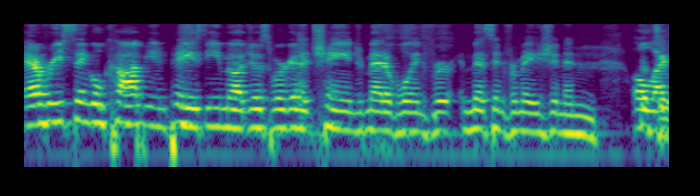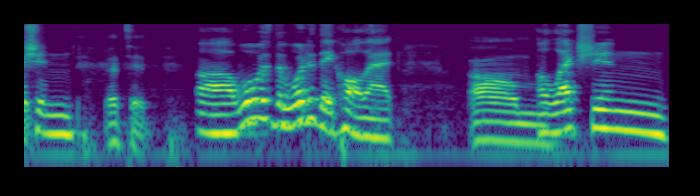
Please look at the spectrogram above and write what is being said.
every single copy and paste email. Just we're gonna change medical infor- misinformation and election. That's it. Uh, what was the? What did they call that? Um, Election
